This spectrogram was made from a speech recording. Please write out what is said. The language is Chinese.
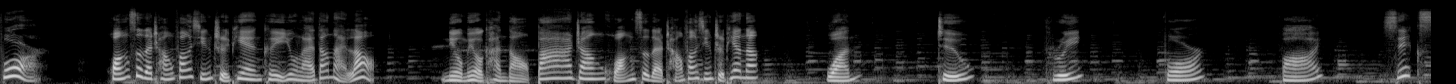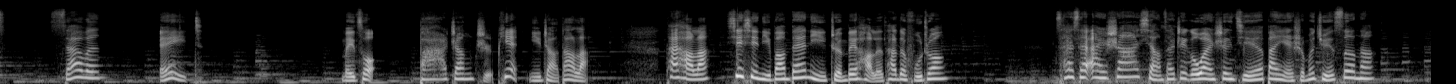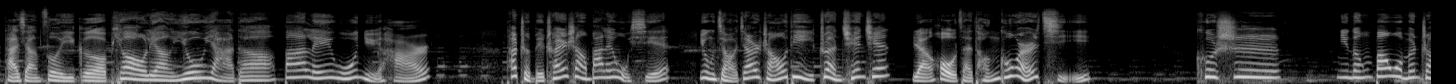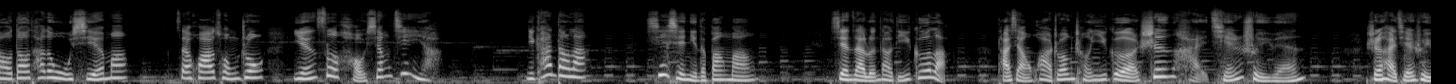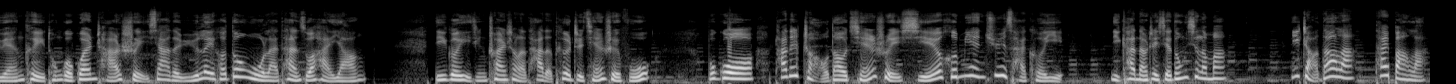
four。黄色的长方形纸片可以用来当奶酪。你有没有看到八张黄色的长方形纸片呢？One, two, three, four, five, six, seven, eight。没错，八张纸片你找到了，太好了！谢谢你帮 Benny 准备好了他的服装。猜猜艾莎想在这个万圣节扮演什么角色呢？她想做一个漂亮优雅的芭蕾舞女孩儿。他准备穿上芭蕾舞鞋，用脚尖着地转圈圈，然后再腾空而起。可是，你能帮我们找到他的舞鞋吗？在花丛中，颜色好相近呀。你看到了，谢谢你的帮忙。现在轮到迪哥了，他想化妆成一个深海潜水员。深海潜水员可以通过观察水下的鱼类和动物来探索海洋。迪哥已经穿上了他的特制潜水服，不过他得找到潜水鞋和面具才可以。你看到这些东西了吗？你找到了，太棒了！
